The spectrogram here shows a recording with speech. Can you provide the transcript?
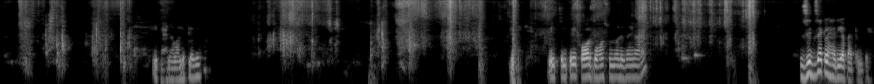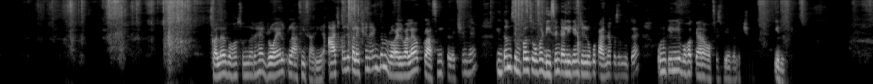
ये पहना हुआ लुक लगेगा। ये पे एक और बहुत सुंदर डिज़ाइन आ रहा है। जिगजैक लहरिया पैटर्न पे। कलर बहुत सुंदर है, रॉयल क्लासी साड़ी है। आज का जो कलेक्शन है, एकदम रॉयल वाला है और क्लासी कलेक्शन है। एकदम सिंपल सोवर डिसेंट एलिगेंट जिन लोगों को पहनना पसंद होता है, उनके लिए बहुत प्यारा ऑफ़िस वेयर कलेक्शन ये देखिए।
